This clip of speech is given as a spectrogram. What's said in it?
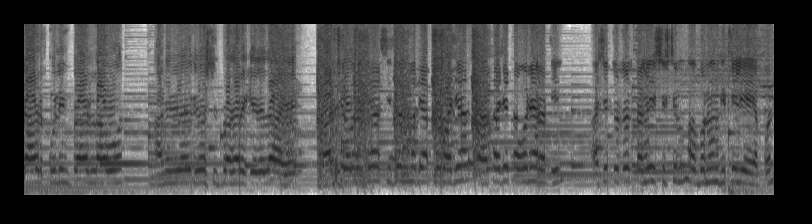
pad cooling pad लावून आणि व्य- व्यवस्थित प्रकारे केलेलं आहे. गाडीच्या सीझनमध्ये आपल्या भाज्या ताज्या तवान्या राहतील. अशी टोटल चांगली सिस्टीम बनवून घेतलेली आहे आपण.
